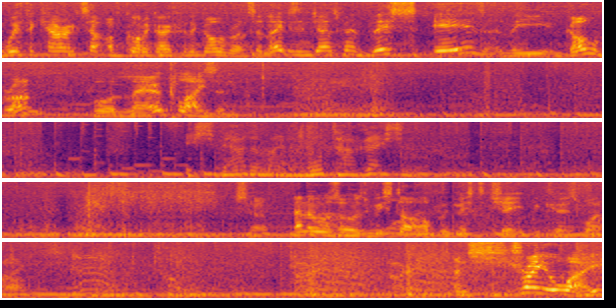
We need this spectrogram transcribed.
with a character, I've got to go for the gold run. So, ladies and gentlemen, this is the gold run for Leo Kliesen. And as always, we start off with Mr. Cheat because why not? And straight away,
